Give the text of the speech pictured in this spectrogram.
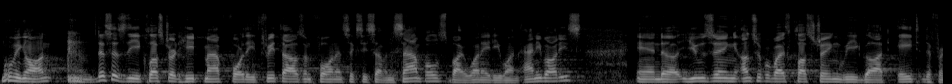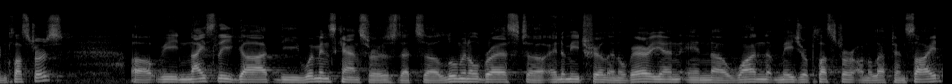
Moving on, this is the clustered heat map for the 3,467 samples by 181 antibodies. And uh, using unsupervised clustering, we got eight different clusters. Uh, we nicely got the women's cancers, that's uh, luminal breast, uh, endometrial, and ovarian in uh, one major cluster on the left-hand side.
